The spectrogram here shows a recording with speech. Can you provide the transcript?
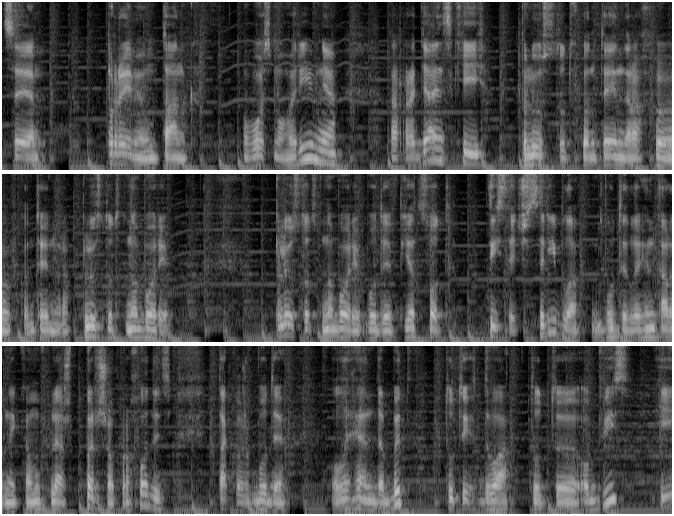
Це преміум танк 8 рівня, радянський, плюс тут в контейнерах, е, в контейнерах, плюс тут в наборі. Плюс тут в наборі буде 500 тисяч срібла, буде легендарний камуфляж першого проходить. Також буде легенда битв. Тут їх два: тут е, обвіз і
